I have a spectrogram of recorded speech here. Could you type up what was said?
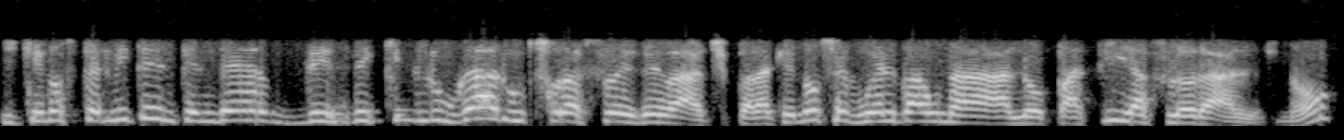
y que nos permite entender desde qué lugar usó las flores de Bach para que no se vuelva una alopatía floral, ¿no?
